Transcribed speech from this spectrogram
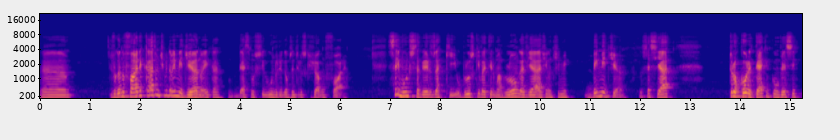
Uh, jogando fora de casa, um time também mediano aí, tá? Décimo segundo, digamos, entre os que jogam fora. Sem muitos segredos aqui. O Brusque vai ter uma longa viagem, um time bem mediano. O CSA trocou de técnico, vamos ver se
